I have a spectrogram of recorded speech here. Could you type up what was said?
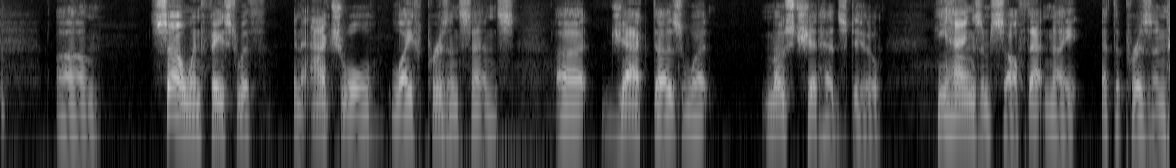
um, so when faced with an actual life prison sentence, uh, Jack does what most shitheads do. He hangs himself that night at the prison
